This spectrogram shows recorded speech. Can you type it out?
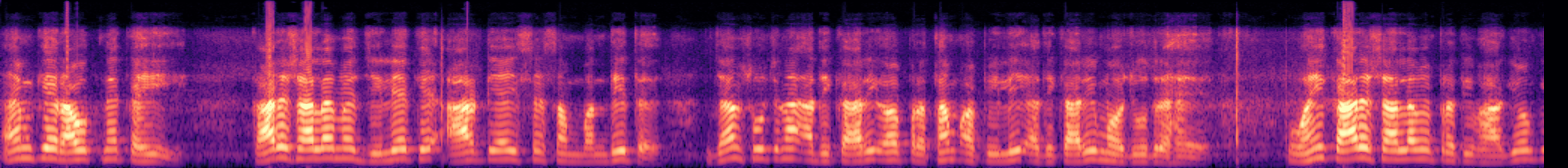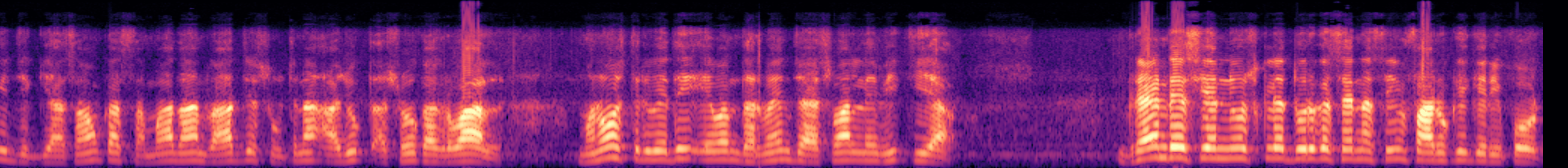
एम के राउत ने कही। कार्यशाला में ज़िले के आरटीआई से संबंधित जन सूचना अधिकारी और प्रथम अपीली अधिकारी मौजूद रहे। वहीं कार्यशाला में प्रतिभागियों की जिज्ञासाओं का समाधान राज्य सूचना आयुक्त अशोक अग्रवाल, मनोज त्रिवेदी एवं धर्मेंद्र जायसवाल ने भी किया। ग्रैंड एशियन न्यूज़ के लिए दुर्ग से नसीम फारूकी की रिपोर्ट।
